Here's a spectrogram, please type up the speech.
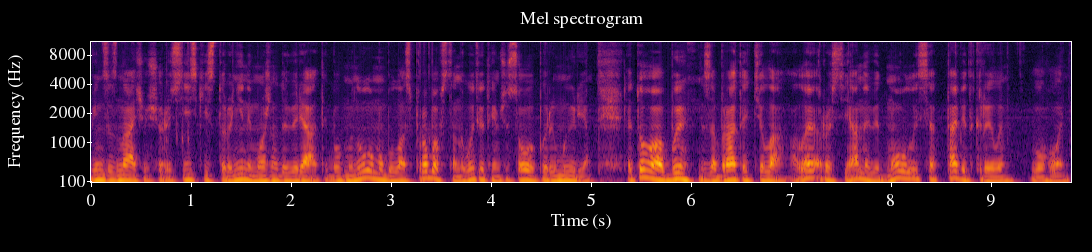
Він зазначив, що російській стороні не можна довіряти, бо в минулому була спроба встановити тимчасове перемир'я для того, аби забрати тіла, але росіяни відмовилися та відкрили вогонь.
